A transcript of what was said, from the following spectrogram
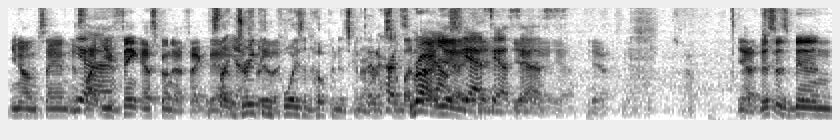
you know what I'm saying? It's like Yeah. you think that's going to affect It's them. like it's drinking really- poison, hoping it's going to It hurt hurts somebody. somebody Right. else. Yeah. Yes, yeah, yes, yeah, yes. Yeah. Yeah. Yeah. So, yeah, this has been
